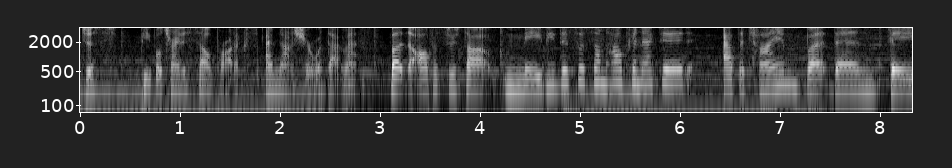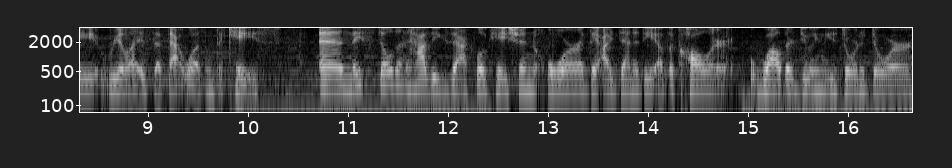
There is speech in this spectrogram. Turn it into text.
just people trying to sell products. I'm not sure what that meant. But the officers thought maybe this was somehow connected at the time, but then they realized that that wasn't the case and they still didn't have the exact location or the identity of the caller while they're doing these door to door,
